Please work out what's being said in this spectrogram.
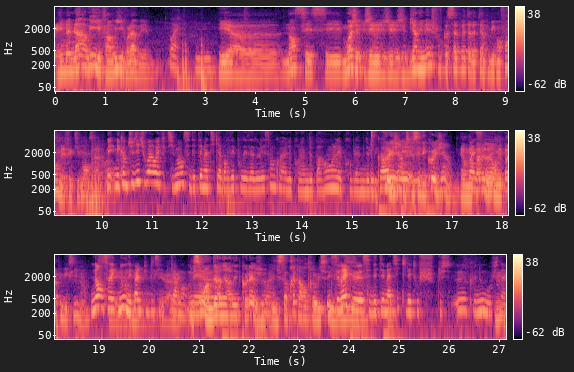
Et même là, oui, enfin oui, voilà, mais ouais. Et euh, non, c'est, c'est... moi j'ai, j'ai, j'ai, j'ai bien aimé. Je trouve que ça peut être adapté à un public enfant, mais effectivement. Quoi. Mais, mais comme tu dis, tu vois, ouais, effectivement, c'est des thématiques abordées pour des adolescents, quoi. Les problèmes de parents, les problèmes de Les l'école. collégiens, les- parce que c'est des collégiens. Et on n'est Ouais, pas c'est le, vrai. on n'est pas le public cible. hein. Non, c'est vrai que nous, on n'est pas le public cible, ouais, clairement. Ils mais, sont en euh, dernière année de collège. ouais. Ils s'apprêtent à rentrer au lycée. C'est vrai que euh, c'est des thématiques qui les touchent plus eux que nous, au final.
